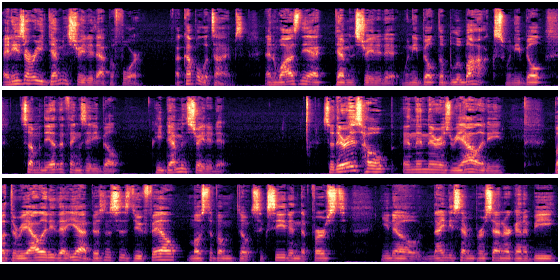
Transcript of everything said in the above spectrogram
And he's already demonstrated that before a couple of times. And Wozniak demonstrated it when he built the blue box, when he built some of the other things that he built. He demonstrated it. So there is hope, and then there is reality. But the reality that, yeah, businesses do fail. Most of them don't succeed in the first, you know, 97% are going to be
